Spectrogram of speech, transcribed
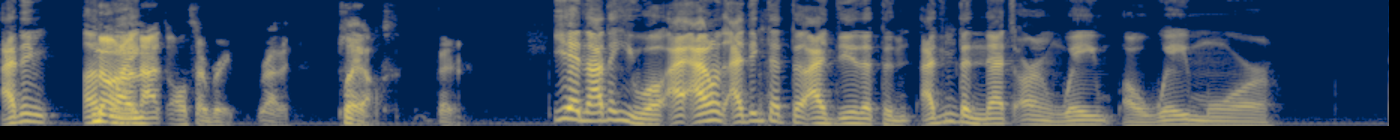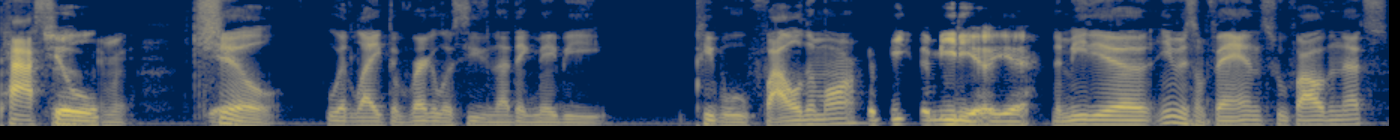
I think no, no, unlike, not All Star break. Rather playoffs. Better. Yeah, no, I think he will. I, I don't. I think that the idea that the I think the Nets are in way a way more passive, Chill. chill with like the regular season. I think maybe people who follow them are The, the media, yeah. the media, even some fans who follow the Nets.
